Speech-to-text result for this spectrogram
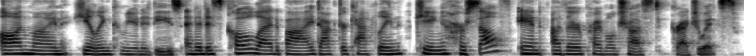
online healing communities, and it is co led by Dr. Cathleen King herself and other Primal Trust graduates.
